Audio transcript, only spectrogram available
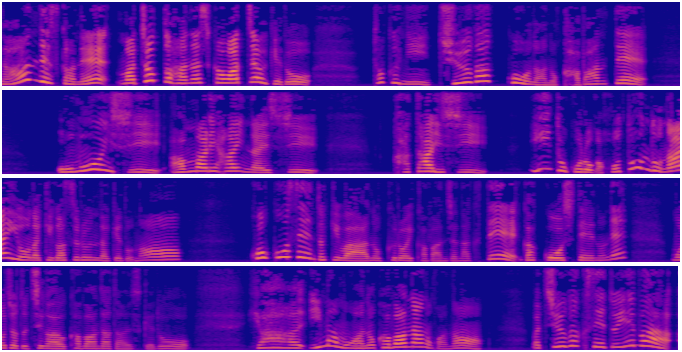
なんですかねまあ、ちょっと話変わっちゃうけど、特に中学校のあのカバンって、重いし、あんまり入んないし、硬いし、いいところがほとんどないような気がするんだけどな。高校生の時はあの黒いカバンじゃなくて、学校指定のね、もうちょっと違うカバンだったんですけど、いやー、今もあのカバンなのかな？まあ、中学生といえば、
